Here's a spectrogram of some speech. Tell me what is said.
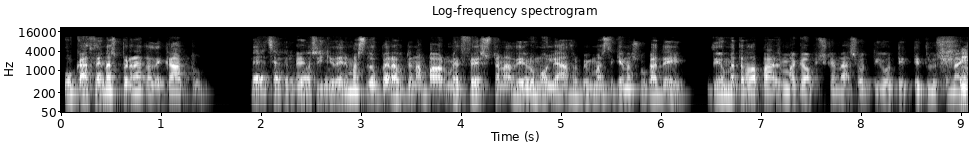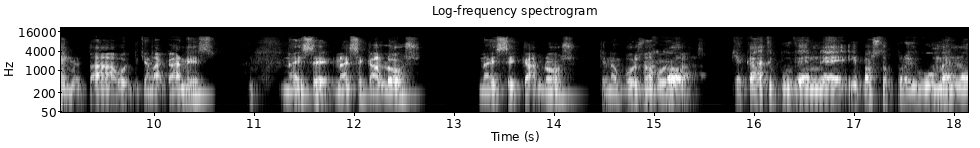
Ο καθένας περνάει τα δικά του. Έτσι ακριβώς. Και δεν είμαστε εδώ πέρα ούτε να πάρουμε θέσει, ούτε να διαιρούμε. Όλοι οι άνθρωποι είμαστε και να σου πω κάτι. Δύο μέτρα θα πάρεις, μάγκα, όποιος και να είσαι. Ό,τι, ό,τι τίτλους να έχεις μετά, ό,τι και να κάνεις. Να είσαι, να είσαι καλός, να είσαι ικανός και να μπορείς να βοηθάς. Και κάτι που δεν ε, είπα στο προηγούμενο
